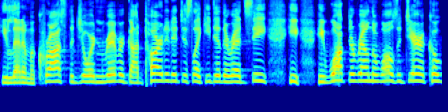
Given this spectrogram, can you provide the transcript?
He led him across the Jordan River. God parted it just like he did the Red Sea. He, he walked around the walls of Jericho.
